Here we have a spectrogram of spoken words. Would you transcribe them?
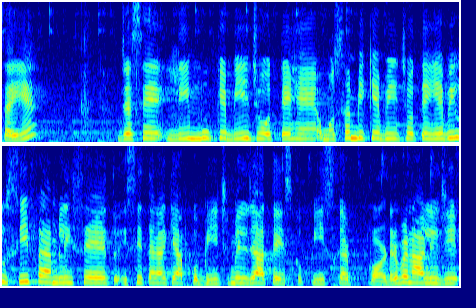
सही है? जैसे लीमू के बीज होते हैं, मौसम्बी के बीज होते हैं, ये भी उसी फैमिली से है तो इसी तरह के आपको बीज मिल जाते हैं। इसको पीस कर पाउडर बना लीजिए।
